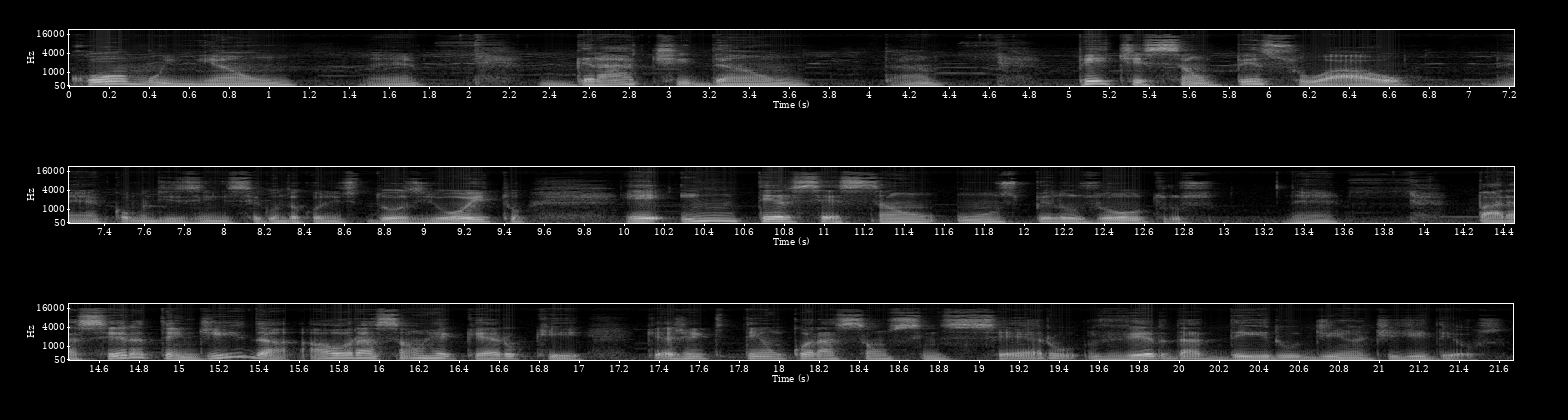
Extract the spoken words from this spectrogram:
comunhão, né, gratidão, tá? petição pessoal, né, como diz em 2 Coríntios 12, 8, e intercessão uns pelos outros. Né? Para ser atendida, a oração requer o quê? Que a gente tenha um coração sincero, verdadeiro diante de Deus.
